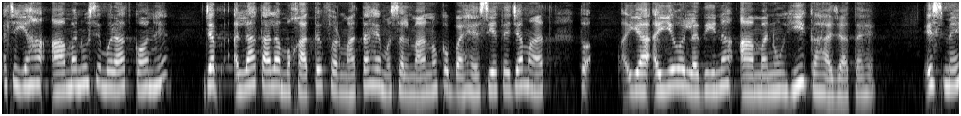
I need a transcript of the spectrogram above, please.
اچھا یہاں آ منو سے مراد کون ہے؟ جب اللہ تعالیٰ مخاطب فرماتا ہے مسلمانوں کو بحیثیت جماعت، تو یا ایو الدینہ آ ہی کہا جاتا ہے۔ اس میں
